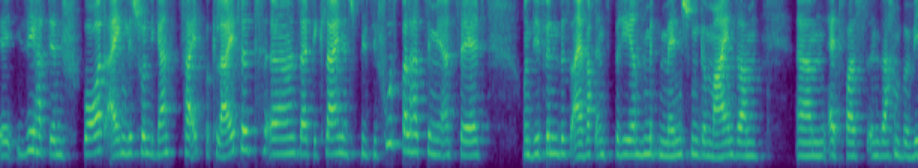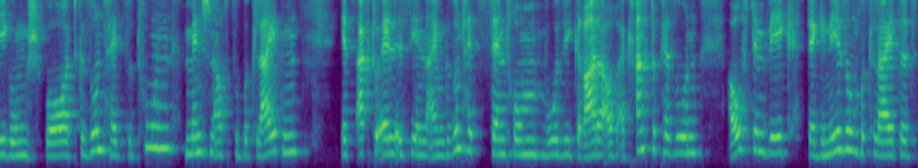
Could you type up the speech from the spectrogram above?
äh, sie hat den Sport eigentlich schon die ganze Zeit begleitet. Äh, seit sie klein ist, spielt sie Fußball, hat sie mir erzählt. Und sie findet es einfach inspirierend, mit Menschen gemeinsam ähm, etwas in Sachen Bewegung, Sport, Gesundheit zu tun, Menschen auch zu begleiten. Jetzt aktuell ist sie in einem Gesundheitszentrum, wo sie gerade auch erkrankte Personen auf dem Weg der Genesung begleitet.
